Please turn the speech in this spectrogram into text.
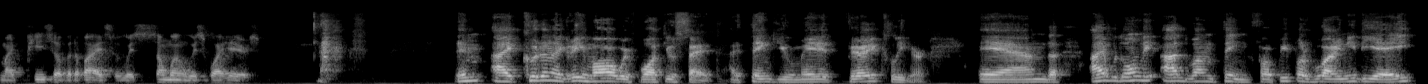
my piece of advice with someone with white hairs. Tim, I couldn't agree more with what you said. I think you made it very clear. And I would only add one thing for people who are in EDA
